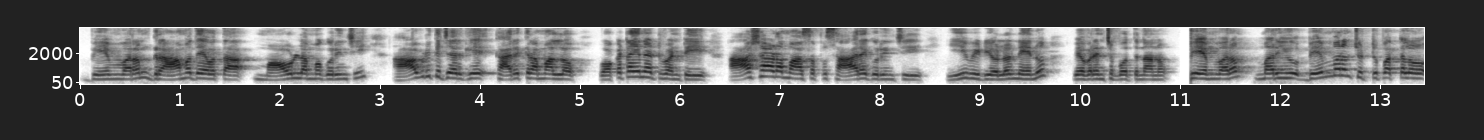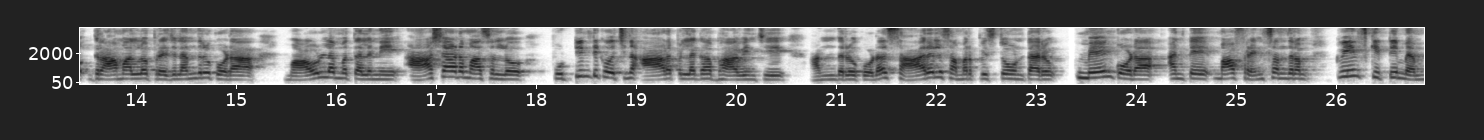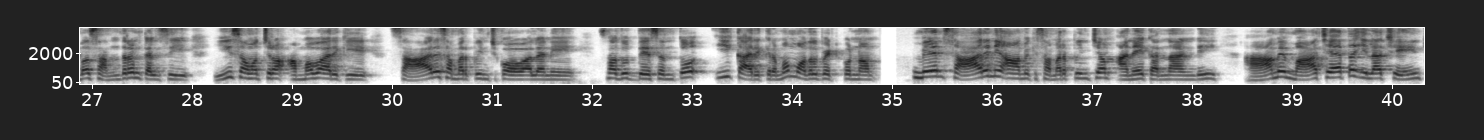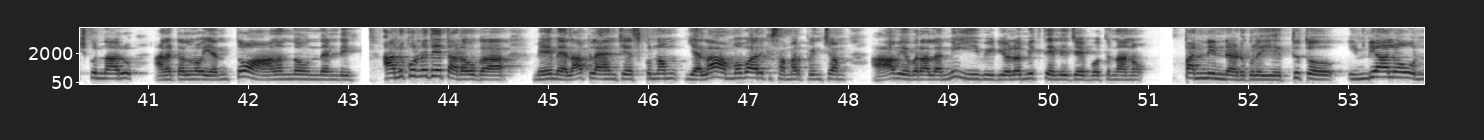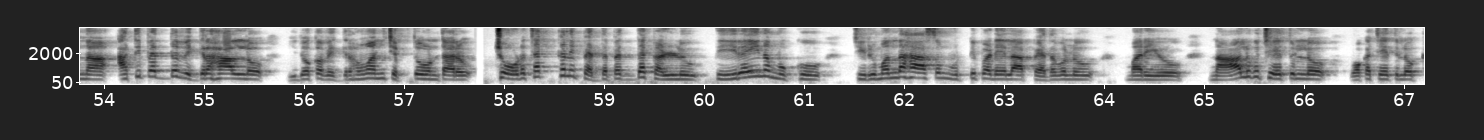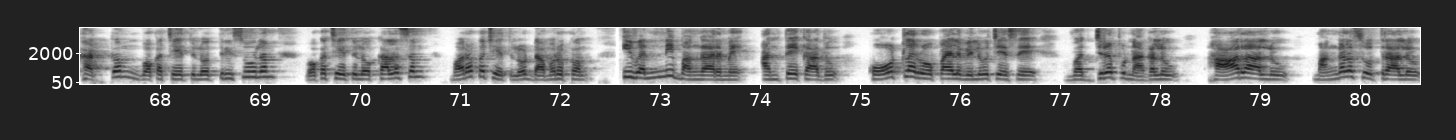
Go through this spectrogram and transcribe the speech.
భీమవరం గ్రామ దేవత మావుళ్ళమ్మ గురించి ఆవిడికి జరిగే కార్యక్రమాల్లో ఒకటైనటువంటి ఆషాఢ మాసపు సారె గురించి ఈ వీడియోలో నేను వివరించబోతున్నాను. భీమవరం మరియు భీమవరం చుట్టుపక్కల గ్రామాల్లో ప్రజలందరూ కూడా మావుళ్ళమ్మ తల్లిని ఆషాఢ మాసంలో పుట్టింటికి వచ్చిన ఆడపిల్లగా భావించి అందరూ కూడా సారెలు సమర్పిస్తూ ఉంటారు. మేం కూడా అంటే మా ఫ్రెండ్స్ అందరం క్వీన్స్ కిట్టి మెంబర్స్ అందరం కలిసి ఈ సంవత్సరం అమ్మవారికి సారె సమర్పించుకోవాలని సదుద్దేశంతో ఈ కార్యక్రమం మొదలు పెట్టుకున్నాం మేం సారిని ఆమెకి సమర్పించాం అనే కన్నా అండి ఆమె మా చేత ఇలా చేయించుకున్నారు అనటంలో ఎంతో ఆనందం ఉందండి. అనుకున్నదే తడవుగా మేము ఎలా ప్లాన్ చేసుకున్నాం ఎలా అమ్మవారికి సమర్పించాం ఆ వివరాలన్నీ ఈ వీడియోలో మీకు తెలియజేయబోతున్నాను. పన్నెండు అడుగుల ఎత్తుతో ఇండియాలో ఉన్న అతిపెద్ద విగ్రహాల్లో ఇదొక విగ్రహం అని చెప్తూ ఉంటారు. చూడచక్కని పెద్ద పెద్ద కళ్ళు తీరైన ముక్కు చిరుమందహాసం ఉట్టిపడేలా పెదవులు మరియు నాలుగు చేతుల్లో ఒక చేతిలో ఖడ్గం ఒక చేతిలో త్రిశూలం ఒక చేతిలో కలసం మరొక చేతిలో డమరుకం. ఇవన్నీ బంగారమే. అంతేకాదు కోట్ల రూపాయల విలువ చేసే వజ్రపు నగలు హారాలు మంగళసూత్రాలు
